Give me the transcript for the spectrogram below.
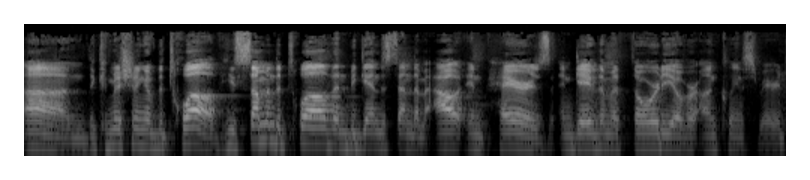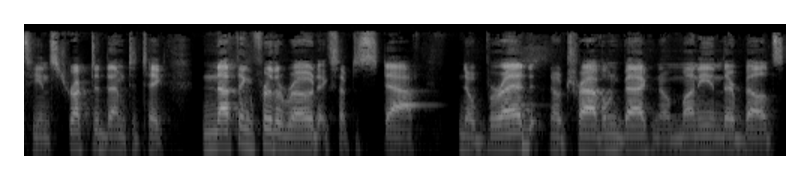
Um, the commissioning of the twelve. He summoned the twelve and began to send them out in pairs and gave them authority over unclean spirits. He instructed them to take nothing for the road except a staff, no bread, no traveling bag, no money in their belts,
